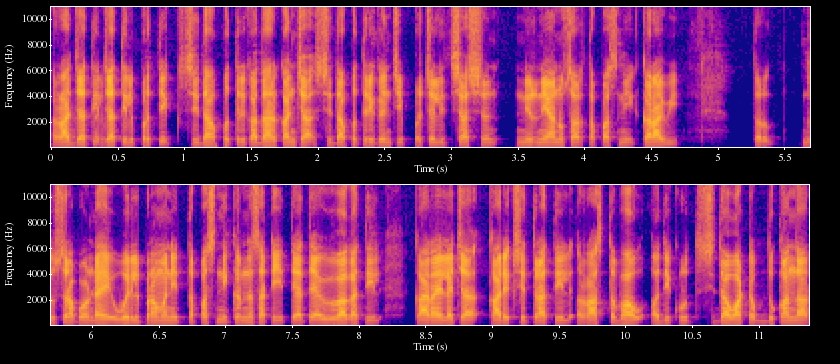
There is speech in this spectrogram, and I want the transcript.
राज्यातील जातील प्रत्येक शिधापत्रिका धारकांच्या शिधापत्रिकांची प्रचलित शासन निर्णयानुसार तपासणी करावी. तर दुसरा पॉईंट आहे वरील प्रमाणे तपासणी करण्यासाठी त्या त्या विभागातील कार्यालयाच्या कार्यक्षेत्रातील रास्तभाव अधिकृत शिधा वाटप दुकानदार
